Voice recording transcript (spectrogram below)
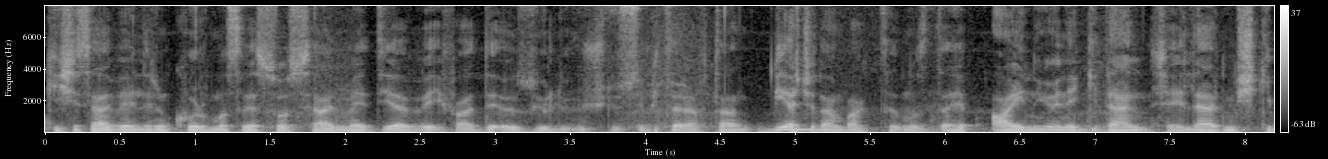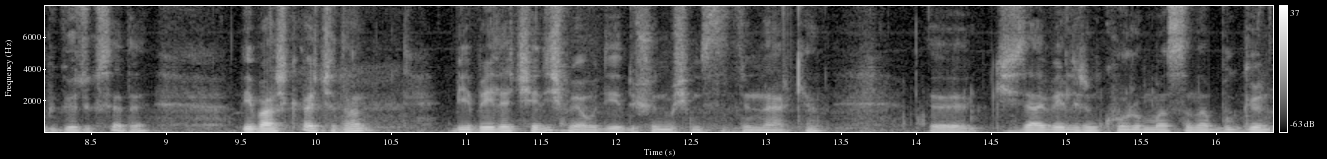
kişisel verilerin korunması ve sosyal medya ve ifade özgürlüğü üçlüsü bir taraftan bir açıdan baktığımızda hep aynı yöne giden şeylermiş gibi gözükse de bir başka açıdan birbiriyle çelişmiyor mu diye düşünmüşüm siz dinlerken. Ee, kişisel verilerin korunmasına bugün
